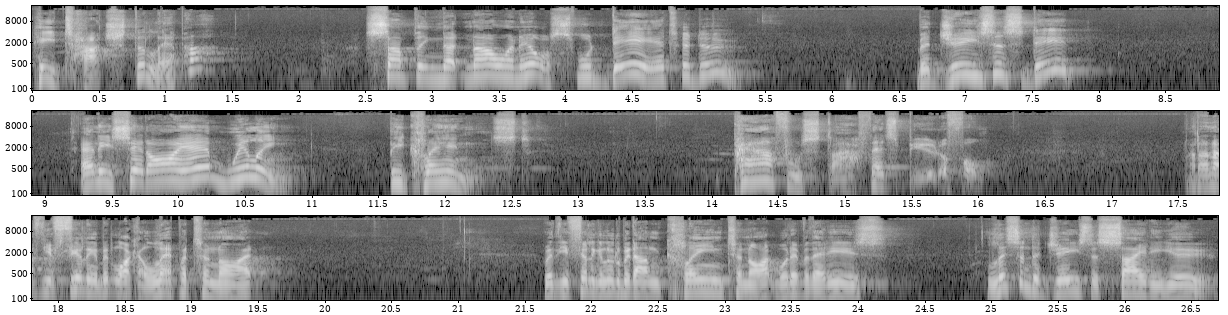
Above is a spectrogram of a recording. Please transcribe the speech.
He touched the leper? Something that no one else would dare to do. But Jesus did. And he said, I am willing, be cleansed. Powerful stuff. That's beautiful. I don't know if you're feeling a bit like a leper tonight, whether you're feeling a little bit unclean tonight, whatever that is. Listen to Jesus say to you,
